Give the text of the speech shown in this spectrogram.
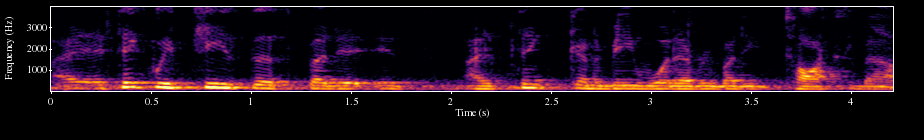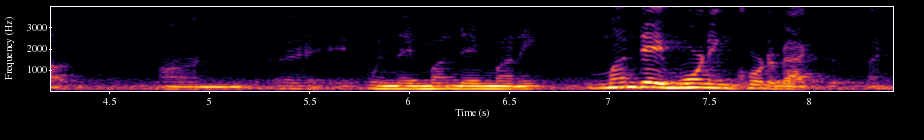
I think we've teased this, but it, it's, I think, going to be what everybody talks about on uh, when they Monday money Monday morning quarterback this thing.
